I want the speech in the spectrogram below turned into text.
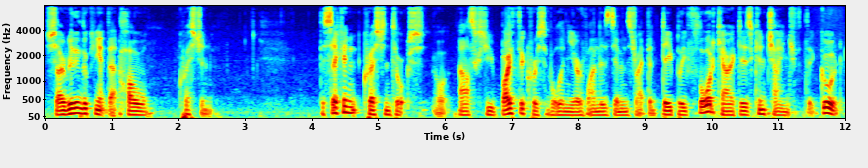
So, really looking at that whole question. The second question talks or asks you both the Crucible and Year of Wonders demonstrate that deeply flawed characters can change for the good.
